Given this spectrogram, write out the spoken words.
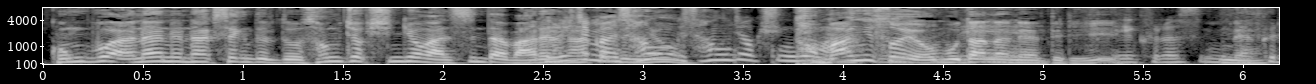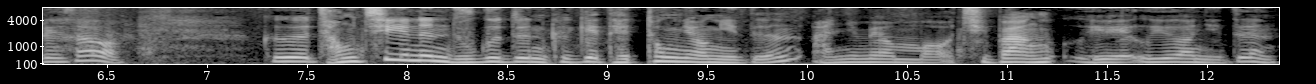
공부 안 하는 학생들도 성적 신경 안 쓴다 말을 그러지만 하거든요. 성, 적 신경 더 많이 써요. 못하는 네. 애들이. 네, 그렇습니다. 네. 그래서 그 정치인은 누구든 그게 대통령이든 아니면 뭐 지방의회 의원이든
